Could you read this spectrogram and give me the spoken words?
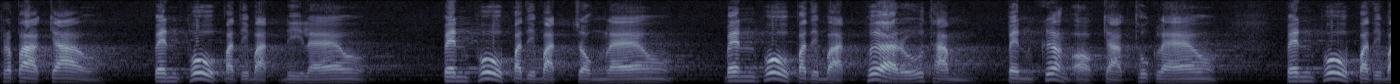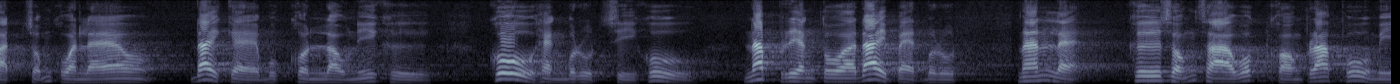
พระภาคเจ้า เป็นผู้ปฏิบัติดีแล้ว เป็นผู้ปฏิบัติจงแล้ว เป็นผู้ปฏิบัติเพื่อรู้ธรรม เป็นเครื่องออกจากทุกข์แล้ว เป็นผู้ปฏิบัติสมควรแล้ว ได้แก่บุคคลเหล่านี้คือ คู่แห่งบุรุษสี่คู่ นับเรียงตัวได้แปดบุรุษ นั้นแหละ คือสงสาวกของพระผู้มี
